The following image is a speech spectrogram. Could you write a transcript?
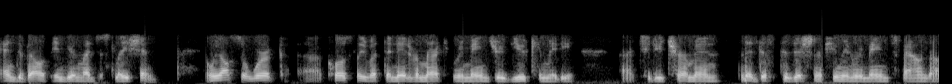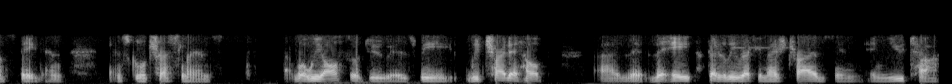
and develop Indian legislation. And we also work uh, closely with the Native American Remains Review Committee uh, to determine the disposition of human remains found on state and, and school trust lands. What we also do is we, we try to help uh, the, the eight federally recognized tribes in, in Utah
